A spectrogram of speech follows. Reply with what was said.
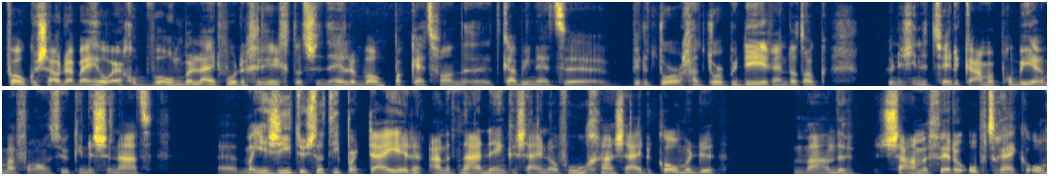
focus zou daarbij heel erg op woonbeleid worden gericht. Dat ze het hele woonpakket van eh, het kabinet uh, willen gaan torpederen. En dat ook kunnen ze in de Tweede Kamer proberen, maar vooral natuurlijk in de Senaat. Uh, maar je ziet dus dat die partijen aan het nadenken zijn over hoe gaan zij de komende maanden samen verder optrekken om.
